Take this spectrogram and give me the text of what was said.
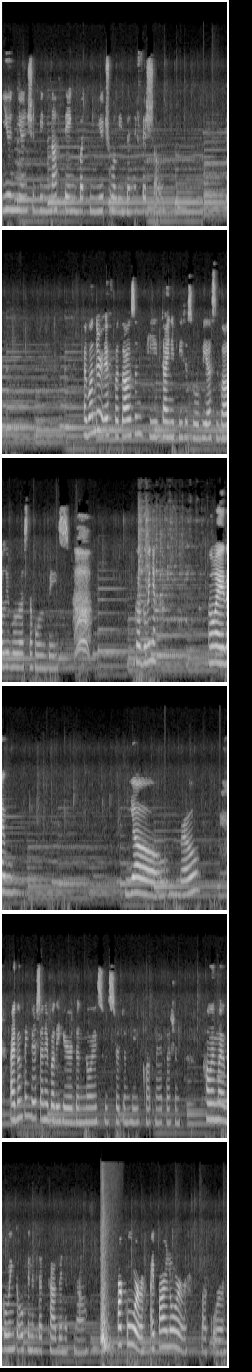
union should be nothing but mutually beneficial. I wonder if a thousand tiny pieces will be as valuable as the whole vase. Gagawin niya. Okay, nag... Yo, bro. I don't think there's anybody here. The noise would certainly caught my attention. How am I going to open that cabinet now? Parkour! Ay, parlor! Parkour.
